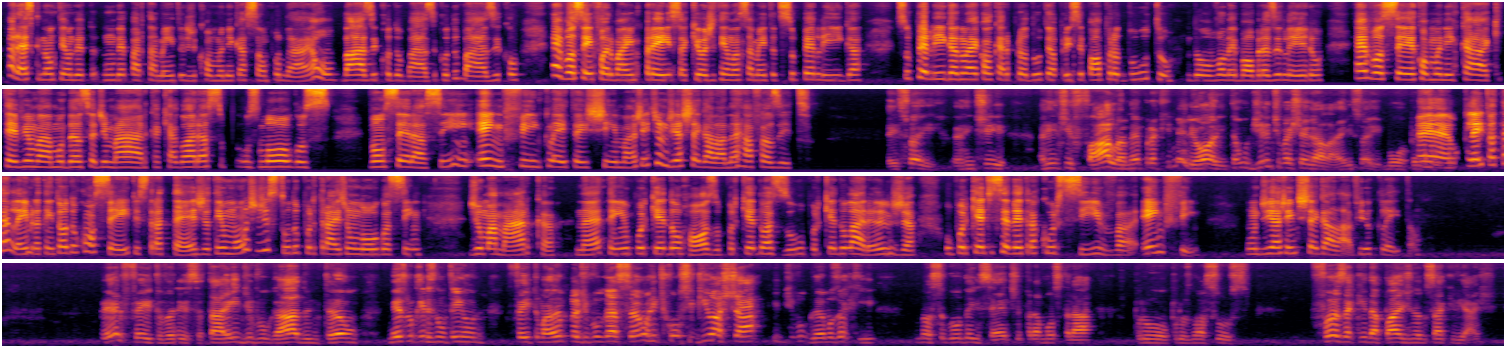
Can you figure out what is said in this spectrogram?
Parece que não tem um, de, um, departamento de comunicação por lá. É o básico do básico do básico. É você informar a imprensa que hoje tem lançamento de Superliga. Superliga não é qualquer produto, é o principal produto do voleibol brasileiro. É você comunicar que teve uma mudança de marca, que agora os logos vão ser assim. Enfim, Cleiton e Shima, a gente um dia chega lá, né, Rafaelzito? É isso aí. A gente a gente fala, né, para que melhore. Então, um dia a gente vai chegar lá. É isso aí, boa. Perfeito. É, o Cleito até lembra, tem todo o conceito, estratégia, tem um monte de estudo por trás de um logo assim, de uma marca, né? Tem o porquê do rosa, o porquê do azul, o porquê do laranja, o porquê de ser letra cursiva, enfim. Um dia a gente chega lá, viu, Cleiton? Perfeito, Vanessa. Tá aí divulgado, então, mesmo que eles não tenham feito uma ampla divulgação, a gente conseguiu achar e divulgamos aqui nosso Golden Set para mostrar para os nossos fãs aqui da página do Saque Viagem.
